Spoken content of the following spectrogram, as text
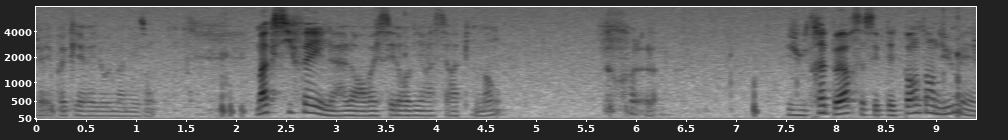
J'avais pas éclairé le haut de ma maison. Maxi fail. Alors on va essayer de revenir assez rapidement. Oh là là. J'ai eu très peur, ça s'est peut-être pas entendu, mais...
